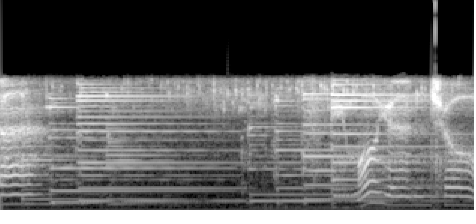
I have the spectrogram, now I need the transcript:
山。笔墨远求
